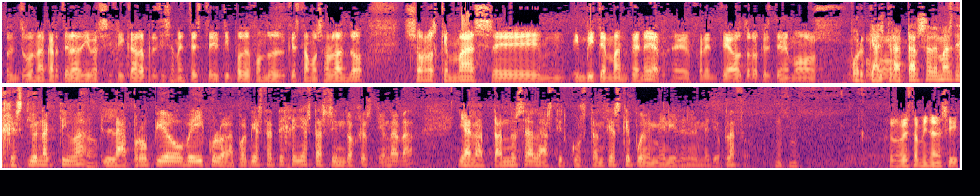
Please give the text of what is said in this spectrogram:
Dentro de una cartera diversificada, precisamente este tipo de fondos del que estamos hablando son los que más eh, inviten mantener eh, frente a otros que tenemos. Porque poco- al tratarse además de gestión activa, Ah. la propio vehículo, la propia estrategia ya está siendo gestionada y adaptándose a las circunstancias que pueden venir en el medio plazo. Ujú. ¿Lo ves también así?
